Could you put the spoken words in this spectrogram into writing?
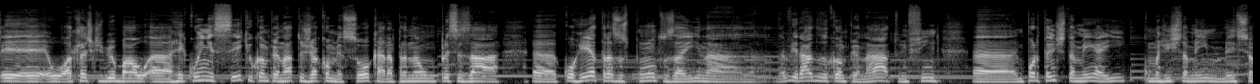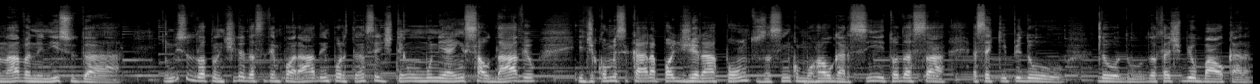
é, é, o Atlético de Bilbao uh, reconhecer que o campeonato já começou, cara, para não precisar uh, correr atrás dos pontos aí na, na virada do campeonato, enfim. Uh, importante também aí, como a gente também mencionava no início da, início da plantilha dessa temporada a importância de ter um Muniain saudável e de como esse cara pode gerar pontos, assim como o Raul Garcia e toda essa, essa equipe do, do, do, do Atlético Bilbao, cara.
